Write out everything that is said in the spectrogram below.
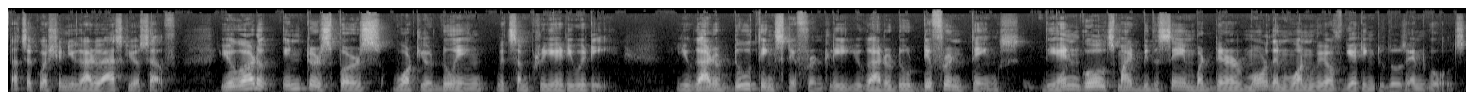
That's a question you got to ask yourself. You got to intersperse what you're doing with some creativity. You got to do things differently. You got to do different things. The end goals might be the same, but there are more than one way of getting to those end goals.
